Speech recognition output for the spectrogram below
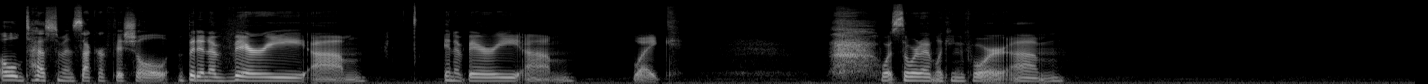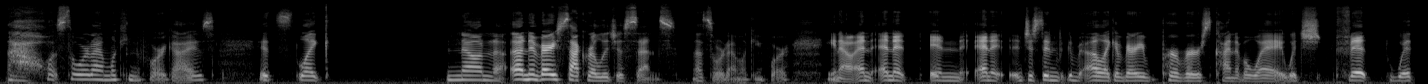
Old Testament sacrificial, but in a very um in a very um like what's the word I'm looking for? Um what's the word I'm looking for, guys? It's like no, no, in a very sacrilegious sense. That's the word I'm looking for. You know, and and it in and it just in uh, like a very perverse kind of a way, which fit with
